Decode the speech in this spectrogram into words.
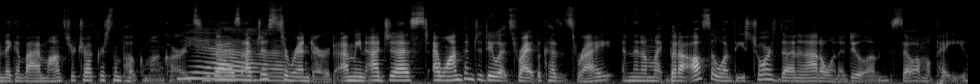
and they can buy a monster truck or some Pokemon cards. You guys, I've just surrendered. I mean, I just I want them to do what's right because it's right, and then I'm like, but I also want these chores done, and I don't want to do them, so I'm gonna pay you.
